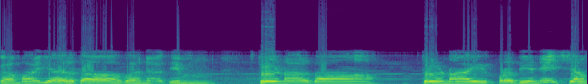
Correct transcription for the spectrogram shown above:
गमयदावनदिम् तृणदा। तृणै प्रतिनिशं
